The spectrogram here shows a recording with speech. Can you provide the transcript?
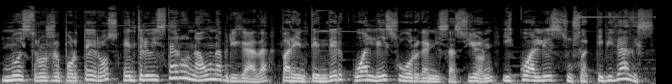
Nuestros reporteros entrevistaron a una brigada para entender cuál es su organización y cuáles sus actividades.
